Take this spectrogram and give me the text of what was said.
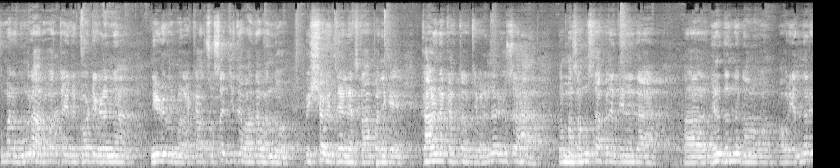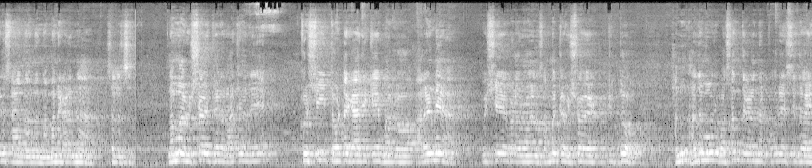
ಸುಮಾರು ನೂರ ಅರವತ್ತೈದು ಕೋಟಿಗಳನ್ನು ನೀಡುವುದರ ಮೂಲಕ ಸುಸಜ್ಜಿತವಾದ ಒಂದು ವಿಶ್ವವಿದ್ಯಾಲಯ ಸ್ಥಾಪನೆಗೆ ಕಾರಣಕರ್ತರು ಇವರೆಲ್ಲರಿಗೂ ಸಹ ನಮ್ಮ ಸಂಸ್ಥಾಪನೆ ದಿನದ ದಿನದಂದು ನಾವು ಅವರೆಲ್ಲರಿಗೂ ಸಹ ನಾನು ನಮನಗಳನ್ನು ಸಲ್ಲಿಸುತ್ತೇನೆ. ನಮ್ಮ ವಿಶ್ವವಿದ್ಯಾಲಯ ರಾಜ್ಯದಲ್ಲಿ ಕೃಷಿ, ತೋಟಗಾರಿಕೆ ಮತ್ತು ಅರಣ್ಯ ವಿಷಯಗಳನ್ನು ಸಮಗ್ರ ವಿಶ್ವವಿದ್ದು ಹನ್, ಹದಿಮೂರು ವಸಂತಗಳನ್ನು ಪೂರೈಸಿದ ಈ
